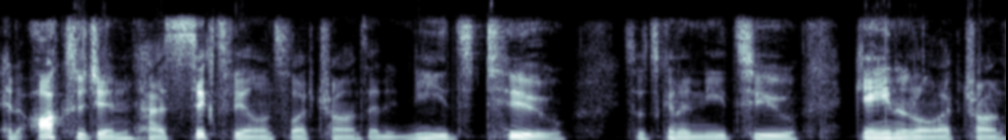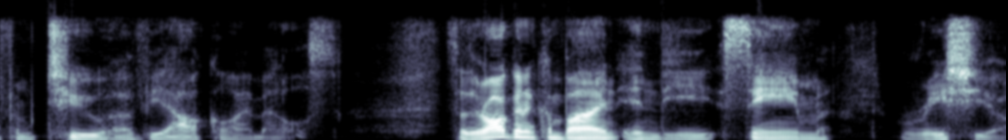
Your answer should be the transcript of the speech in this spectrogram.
and oxygen has six valence electrons and it needs two. So it's going to need to gain an electron from two of the alkali metals. So they're all going to combine in the same ratio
